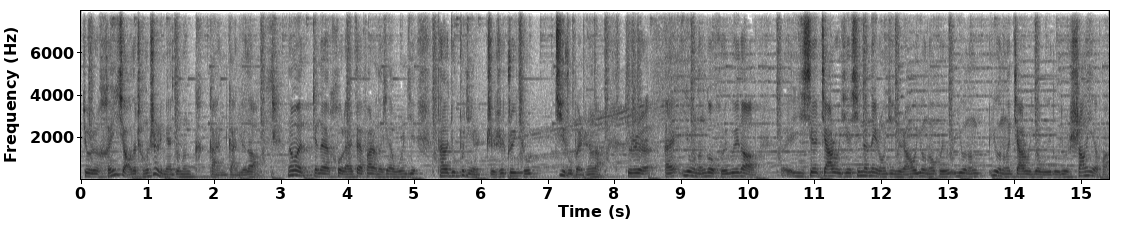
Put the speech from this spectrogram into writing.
就是很小的城市里面就能感感觉到。那么现在后来再发展到现在无人机，它就不仅只是追求技术本身了，就是哎又能够回归到呃一些加入一些新的内容进去，然后又能回又能又能加入一个维度，就是商业化。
